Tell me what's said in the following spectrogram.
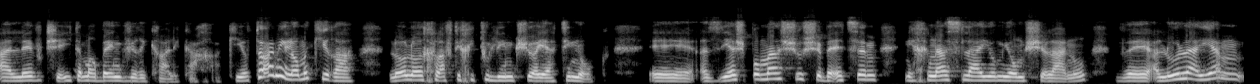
אעלב כשאיתמר בן גביר יקרא לי ככה, כי אותו אני לא מכירה, לא, לא החלפתי חיתולים כשהוא היה תינוק. אה, אז יש פה משהו שבעצם נכנס ליומיום שלנו, ועלול לאיים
